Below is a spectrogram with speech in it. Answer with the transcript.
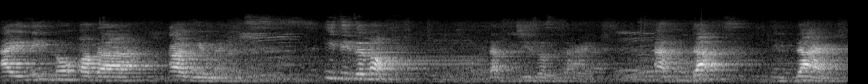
I need no other argument. It is enough that Jesus died. And that he died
